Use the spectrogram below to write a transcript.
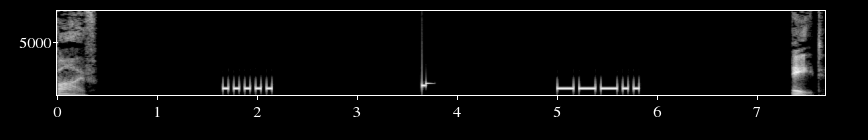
Five. Eight.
